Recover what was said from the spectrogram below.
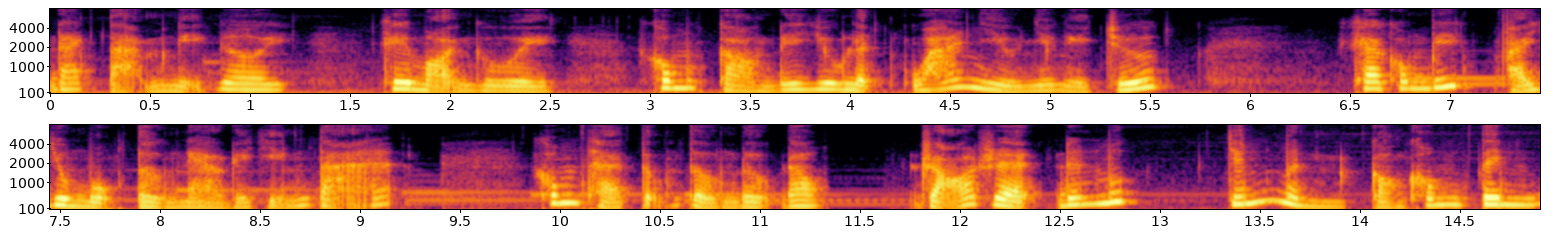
đang tạm nghỉ ngơi, khi mọi người không còn đi du lịch quá nhiều như ngày trước. Kha không biết phải dùng một từ nào để diễn tả. Không thể tưởng tượng được đâu. Rõ rệt đến mức chính mình còn không tin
